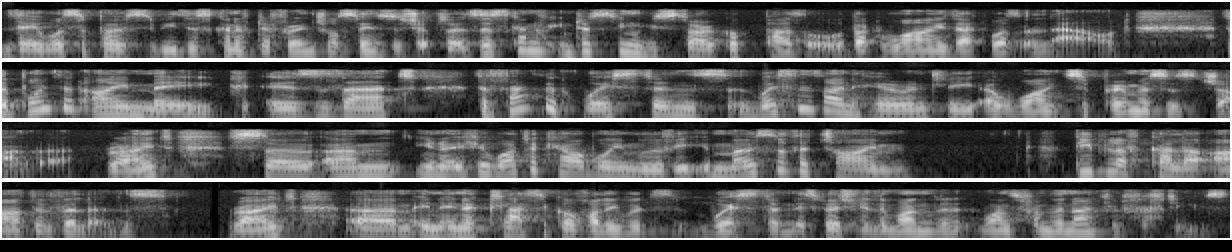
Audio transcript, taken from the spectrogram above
they were supposed to be this kind of differential censorship. So it's this kind of interesting historical puzzle about why that was allowed. The point that I make is that the fact that westerns westerns are inherently a white supremacist genre, right? So um, you know, if you watch a cowboy movie, most of the time people of color are the villains right? Um, in, in a classical Hollywood Western, especially the one the ones from the 1950s.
